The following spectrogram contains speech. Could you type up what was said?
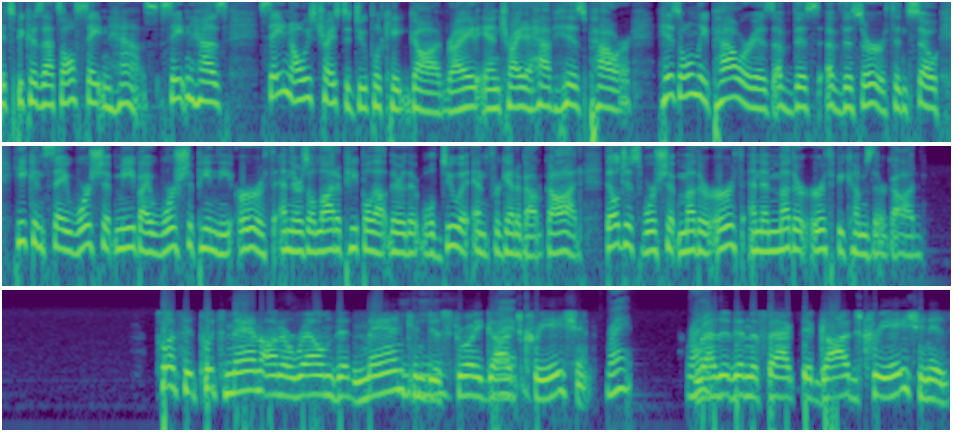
It's because that's all Satan has. Satan has, Satan always tries to duplicate God, right? And try to have his power. His only power is of this, of this earth. And so he can say, worship me by worshiping the earth. And there's a lot of people out there that will do it and forget about God. They'll just worship Mother Earth and then Mother Earth becomes their God. Plus, it puts man on a realm that man can Mm-hmm. destroy God's creation. Right. Right. Rather than the fact that God's creation is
